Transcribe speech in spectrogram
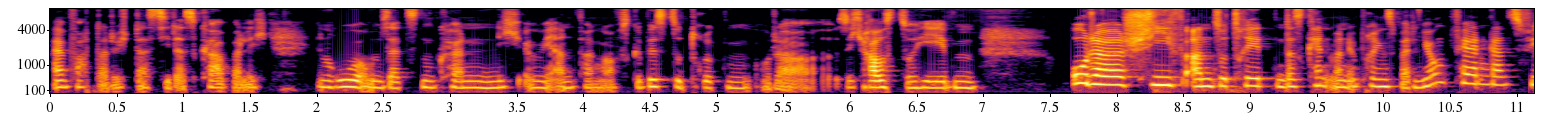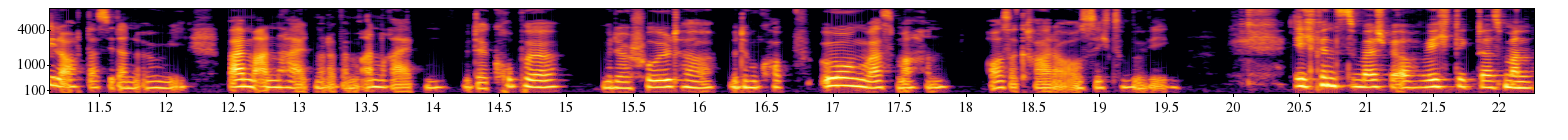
einfach dadurch, dass sie das körperlich in Ruhe umsetzen können, nicht irgendwie anfangen aufs Gebiss zu drücken oder sich rauszuheben oder schief anzutreten. Das kennt man übrigens bei den Jungpferden ganz viel, auch dass sie dann irgendwie beim Anhalten oder beim Anreiten mit der Gruppe, mit der Schulter, mit dem Kopf irgendwas machen, außer geradeaus sich zu bewegen. Ich finde es zum Beispiel auch wichtig, dass man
